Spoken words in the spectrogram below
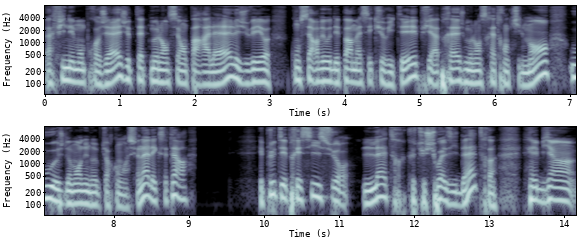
affiner mon projet, je vais peut-être me lancer en parallèle, je vais euh, conserver au départ ma sécurité, puis après je me lancerai tranquillement ou je demande une rupture conventionnelle, etc. Et plus tu es précis sur l'être que tu choisis d'être, eh bien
